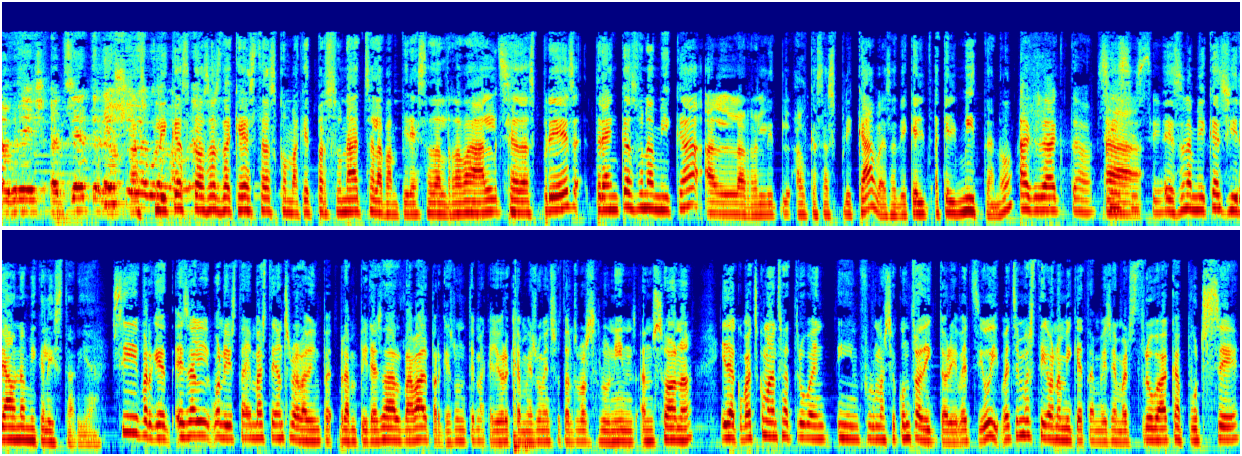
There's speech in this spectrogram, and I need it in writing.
el greix, etc. Expliques coses d'aquestes, com aquest personatge, la vampiressa del Raval, que després trenques una mica el, el que s'explicava, és a dir, aquell, aquell mite, no? Exacte, sí, Ah, sí, sí. És una mica girar una mica la història. Sí, perquè és el, bueno, jo estava investigant sobre la vamp- vampiresa del Raval, perquè és un tema que jo crec que més o menys tots els barcelonins en sona, i de cop vaig començar a trobar in informació contradictòria. I vaig dir, ui, vaig investigar una miqueta més i em vaig trobar que potser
